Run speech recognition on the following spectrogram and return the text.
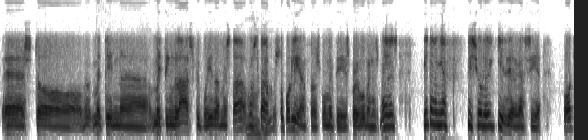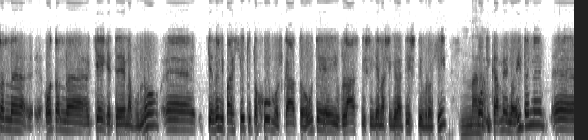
ε, στο, με, την, ε, με την λάσπη που είδαμε στα, στα, στο Πολύανθο ας πούμε τις προηγούμενες μέρες ήταν μια φυσιολογική διεργασία. Όταν, ε, όταν καίγεται ένα βουνό και δεν υπάρχει ούτε το χούμος κάτω ούτε η βλάστηση για να συγκρατήσει τη βροχή ναι. Ό,τι καμένο ήταν ε,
